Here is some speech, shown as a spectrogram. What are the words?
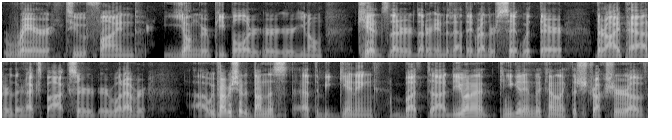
rare to find younger people or, or, or you know kids that are that are into that. They'd rather sit with their their iPad or their Xbox or, or whatever. Uh, we probably should have done this at the beginning, but uh, do you want to? Can you get into kind of like the structure of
